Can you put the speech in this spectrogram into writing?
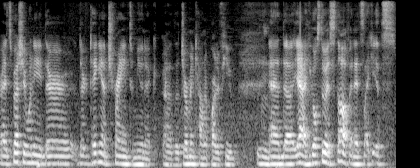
Right. Especially when he they're they're taking a train to Munich, uh, the German counterpart of Hugh, Mhm. and uh, yeah, he goes through his stuff, and it's like it's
